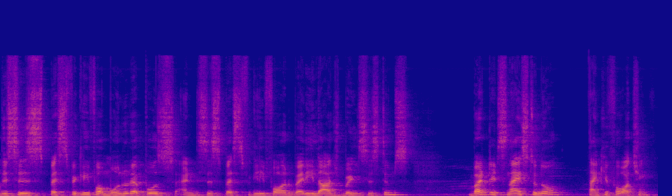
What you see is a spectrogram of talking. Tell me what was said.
This is specifically for monorepos and this is specifically for very large build systems, but it's nice to know. Thank you for watching.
